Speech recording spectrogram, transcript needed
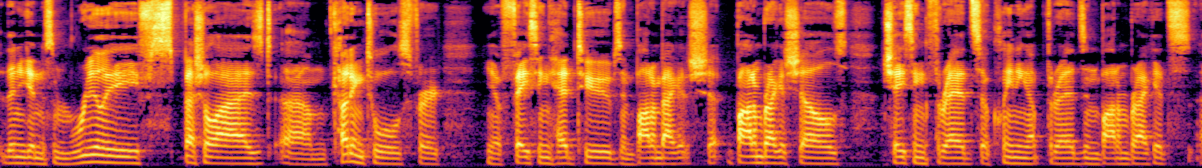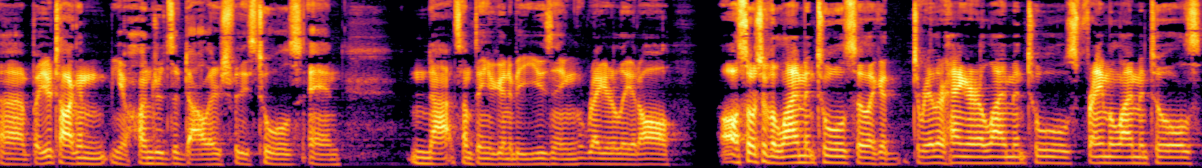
Then you get into some really specialized um, cutting tools for you know, facing head tubes and bottom bracket sh- bottom bracket shells, chasing threads, so cleaning up threads and bottom brackets. Uh, but you're talking you know hundreds of dollars for these tools and not something you're going to be using regularly at all. All sorts of alignment tools, so like a derailleur hanger alignment tools, frame alignment tools,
